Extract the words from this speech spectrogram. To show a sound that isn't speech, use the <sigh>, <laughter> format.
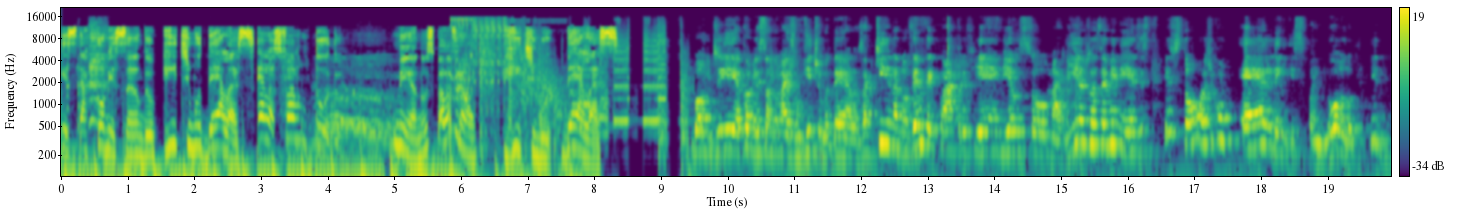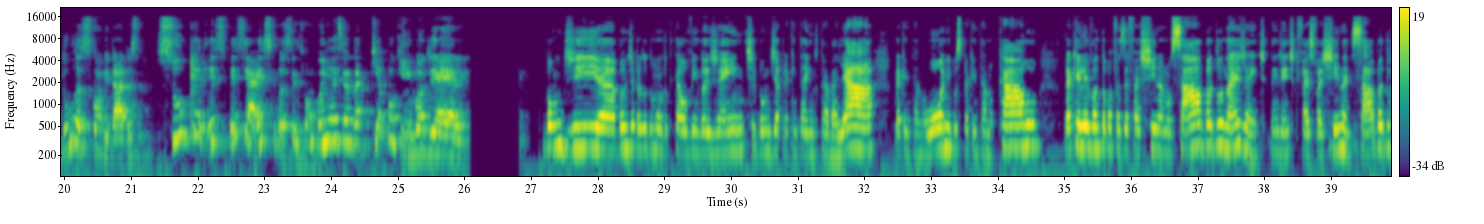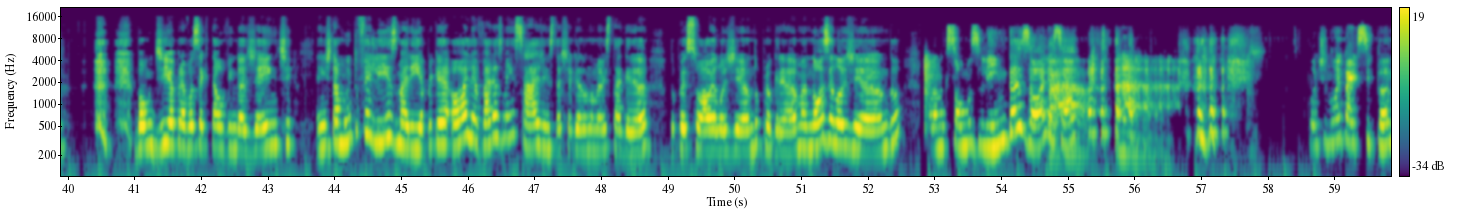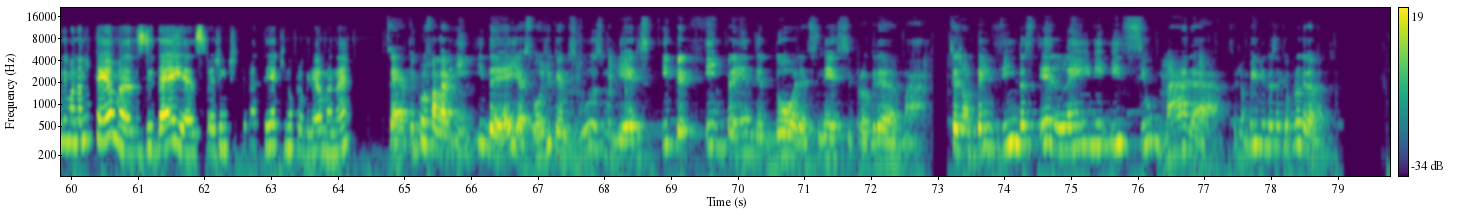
Está começando Ritmo Delas. Elas falam tudo, menos palavrão. Ritmo Delas. Bom dia, começando mais um Ritmo Delas aqui na 94 FM. Eu sou Maria José Menezes. Estou hoje com Ellen Espanholo e duas convidadas super especiais que vocês vão conhecer daqui a pouquinho. Bom dia, Ellen. Bom dia, bom dia para todo mundo que tá ouvindo a gente, bom dia para quem tá indo trabalhar, para quem tá no ônibus, para quem tá no carro, para quem levantou para fazer faxina no sábado, né, gente? Tem gente que faz faxina de sábado. <laughs> bom dia para você que tá ouvindo a gente. A gente tá muito feliz, Maria, porque olha, várias mensagens tá chegando no meu Instagram do pessoal elogiando o programa, nos elogiando, falando que somos lindas, olha só. <laughs> <laughs> Continuem participando e mandando temas, ideias para a gente debater aqui no programa, né? Certo, e por falar em ideias, hoje temos duas mulheres hiper empreendedoras nesse programa. Sejam bem-vindas, Elaine e Silmara. Sejam bem-vindas aqui ao programa.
